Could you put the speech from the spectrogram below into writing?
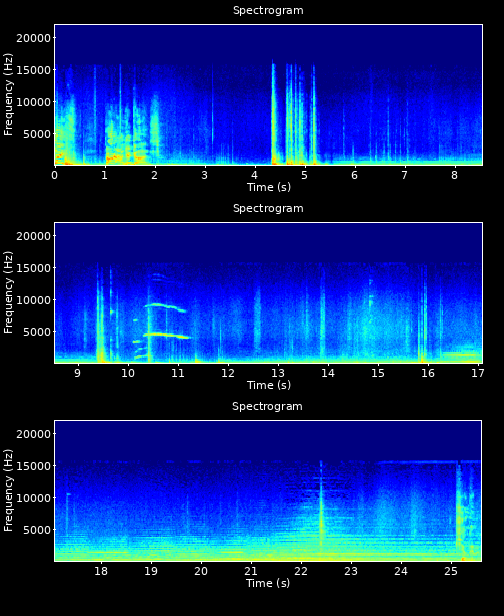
Police! Throw down your guns. Kill him.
